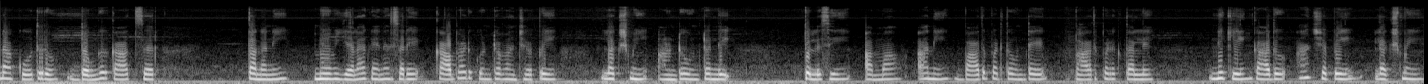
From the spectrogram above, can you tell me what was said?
నా కూతురు దొంగ కాదు సార్. తనని మేము ఎలాగైనా సరే కాపాడుకుంటామని చెప్పి లక్ష్మి అంటూ ఉంటుంది. తులసి అమ్మ అని బాధపడుతూ ఉంటే బాధపడక తల్లి. నీకేం కాదు అని చెప్పి లక్ష్మి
